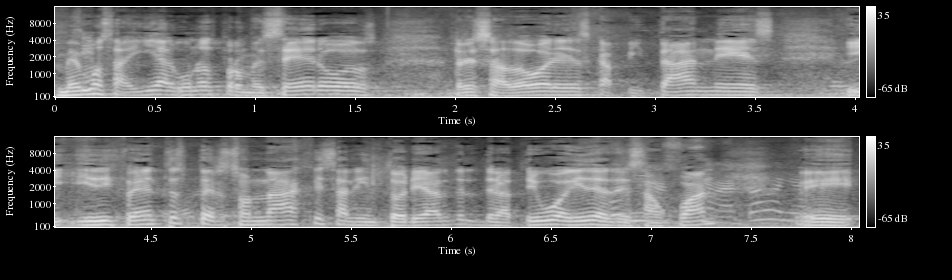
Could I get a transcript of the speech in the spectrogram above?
Vemos ahí algunos promeseros, rezadores, capitanes y, diferentes personajes al interior de, la tribu ahí desde San Juan. Eh,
